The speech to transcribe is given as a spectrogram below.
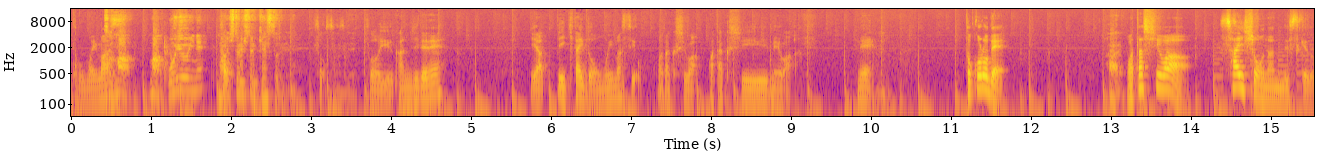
と思います。そうまあ、まあ、おいおいね、まあ、一人一人ゲストでね。そうそうそう。そういう感じでねやっていきたいと思いますよ。私は。私めは。ね。ところではい。私は最小なんですけど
